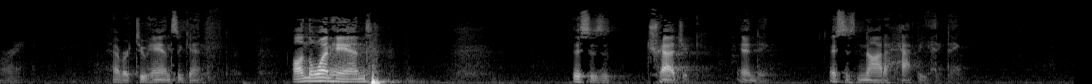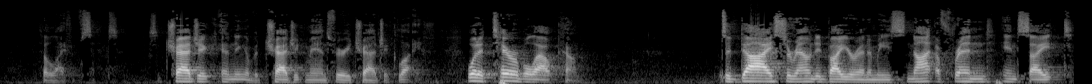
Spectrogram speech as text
All have our two hands again. On the one hand, this is a tragic ending. This is not a happy ending. The life of Samson. It's a tragic ending of a tragic man's very tragic life. What a terrible outcome. To die surrounded by your enemies, not a friend in sight,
